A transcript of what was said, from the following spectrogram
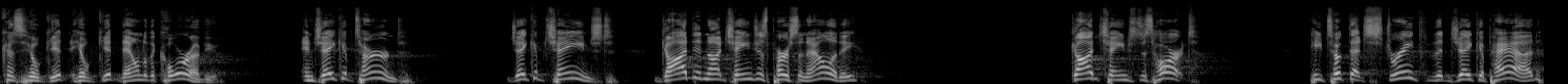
because he'll get, he'll get down to the core of you. And Jacob turned, Jacob changed. God did not change his personality, God changed his heart. He took that strength that Jacob had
